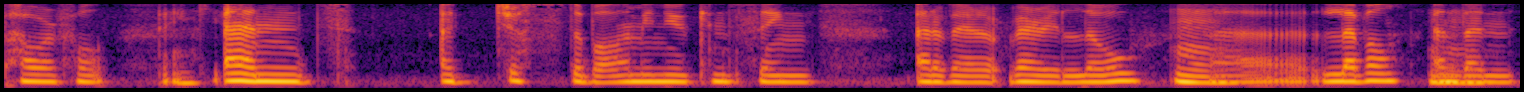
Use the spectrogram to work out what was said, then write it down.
powerful Thank you. and adjustable. I mean, you can sing at a very very low Mm. uh, level Mm-hmm. and then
